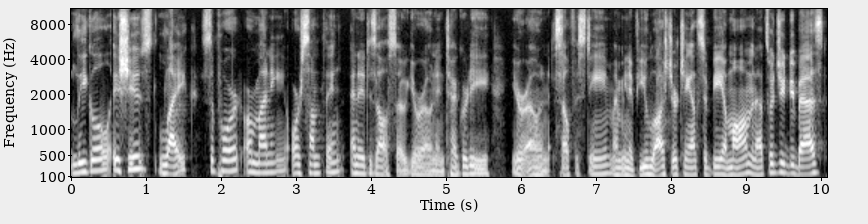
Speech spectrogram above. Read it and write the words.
legal issues like support or money or something. And it is also your own integrity, your own self esteem. I mean, if you lost your chance to be a mom and that's what you do best,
